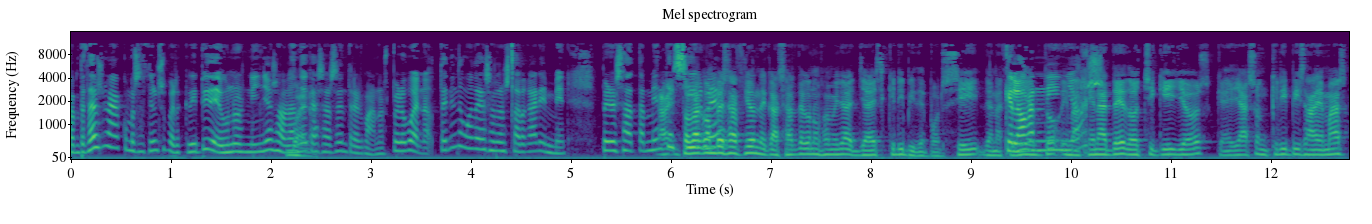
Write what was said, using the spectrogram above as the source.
para empezar es una conversación súper creepy de unos niños hablando de casarse entre hermanos. Pero bueno, teniendo en cuenta que son los Targaryen, bien. Pero también te Toda conversación de casarte con un familiar ya es creepy de por sí, de nacimiento. Que lo hagan niños. Imagínate dos chiquillos que ya son creepy además,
